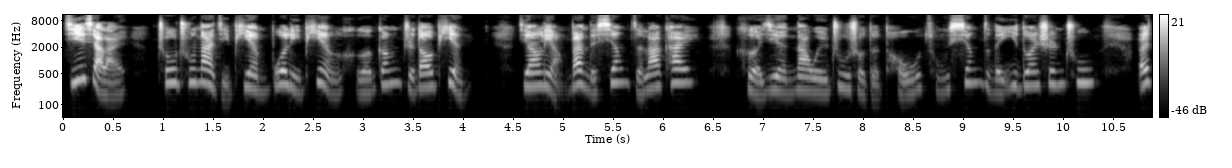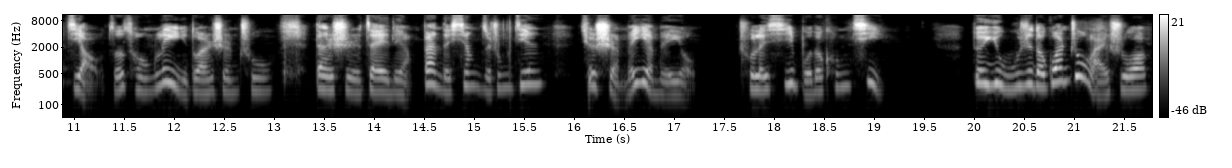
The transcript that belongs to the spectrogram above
接下来，抽出那几片玻璃片和钢制刀片，将两半的箱子拉开。可见那位助手的头从箱子的一端伸出，而脚则从另一端伸出。但是在两半的箱子中间，却什么也没有，除了稀薄的空气。对于无知的观众来说，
